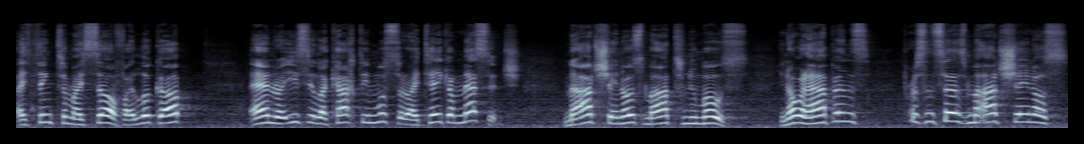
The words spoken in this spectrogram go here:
I think to myself, I look up, and Ra'isi lakachti musar, I take a message. Ma'at shenos, ma'at numos. You know what happens? Person says, ma'at shenos,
